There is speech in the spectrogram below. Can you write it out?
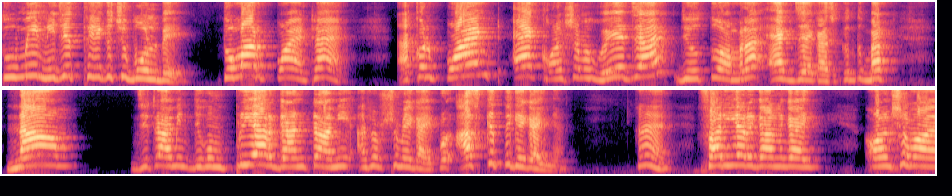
তুমি নিজের থেকে কিছু বলবে, তোমার পয়েন্ট হ্যাঁ। এখন পয়েন্ট এক অনেক সময় হয়ে যায়, যেহেতু আমরা এক জায়গায় আছি, কিন্তু বাট নাম, যেটা আমি, দেখুন, প্রিয়ার গানটা আমি সবসময় গাই, আজকের থেকে গাই না। হ্যাঁ ফারিয়ার গান গাই অনেক সময়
